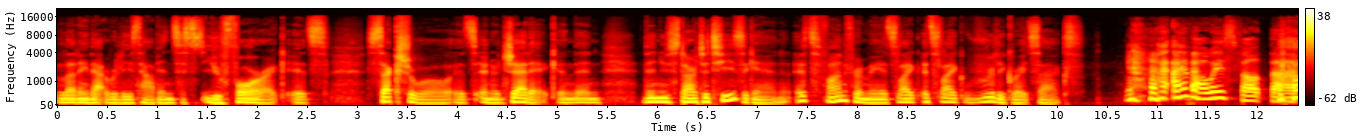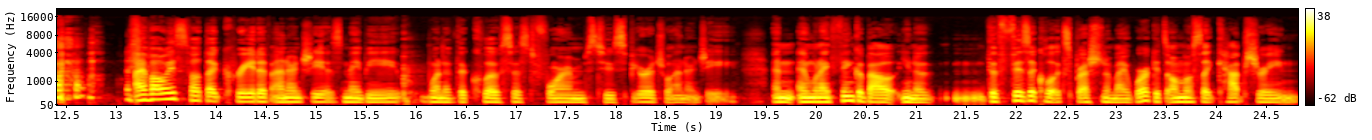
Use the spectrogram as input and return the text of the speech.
letting that release happen. It's euphoric, it's sexual, it's energetic, and then then you start to tease again. It's fun for me. It's like it's like really great sex. I, I've always felt that. I've always felt that creative energy is maybe one of the closest forms to spiritual energy. And and when I think about, you know, the physical expression of my work, it's almost like capturing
